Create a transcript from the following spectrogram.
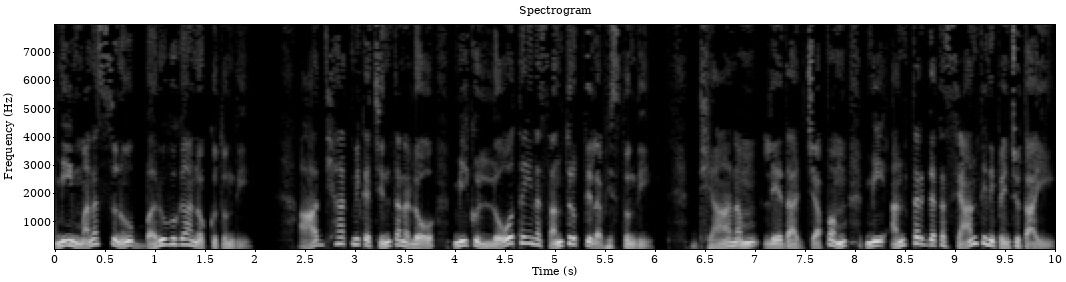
మీ మనస్సును బరువుగా నొక్కుతుంది. ఆధ్యాత్మిక చింతనలో మీకు లోతైన సంతృప్తి లభిస్తుంది. ధ్యానం లేదా జపం మీ అంతర్గత శాంతిని పెంచుతాయి.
